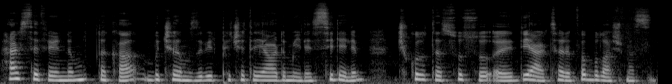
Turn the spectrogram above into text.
Her seferinde mutlaka bıçağımızı bir peçete yardımıyla silelim. Çikolata sosu e, diğer tarafa bulaşmasın.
